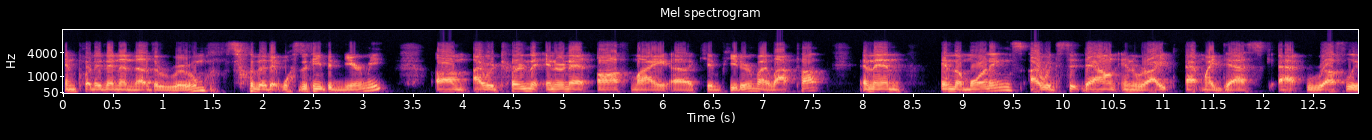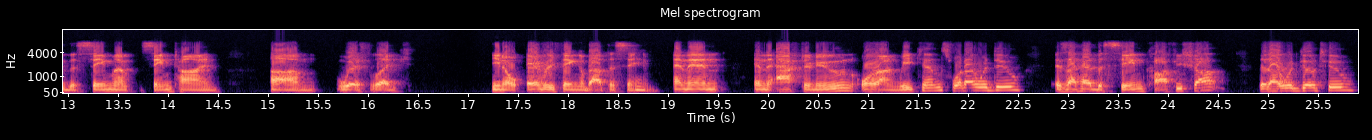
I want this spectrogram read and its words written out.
and put it in another room so that it wasn't even near me. Um, I would turn the internet off my uh, computer, my laptop, and then in the mornings I would sit down and write at my desk at roughly the same um, same time, um, with like, you know, everything about the same. And then in the afternoon or on weekends, what I would do is I had the same coffee shop that I would go to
